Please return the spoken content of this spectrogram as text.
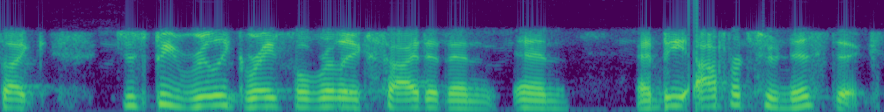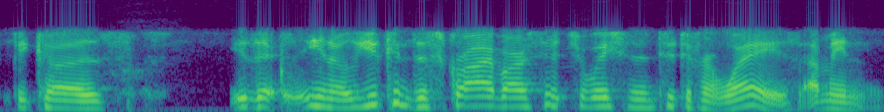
Like just be really grateful, really excited, and and and be opportunistic because you know you can describe our situation in two different ways. I mean,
